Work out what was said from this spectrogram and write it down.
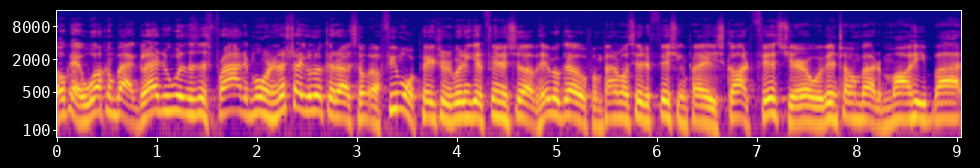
Okay, welcome back. Glad you're with us this Friday morning. Let's take a look at uh, some, a few more pictures. We didn't get finished up. Here we go from Panama City Fishing Page. Scott Fitzgerald. We've been talking about the mahi bite.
